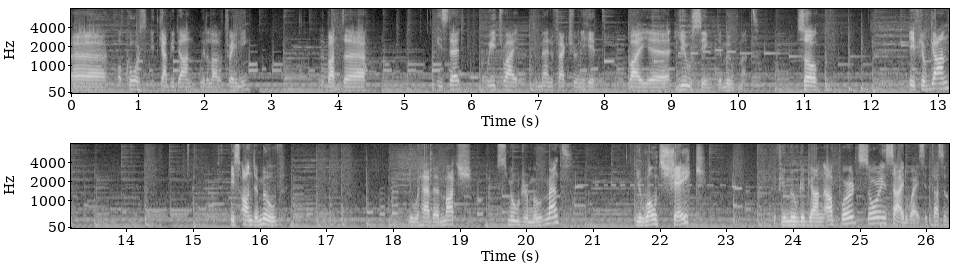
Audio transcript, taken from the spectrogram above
Uh, of course, it can be done with a lot of training. But uh, instead, we try to manufacture a hit by uh, using the movement. So if your gun is on the move, you will have a much smoother movement. You won't shake if you move the gun upwards or in sideways. It doesn't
